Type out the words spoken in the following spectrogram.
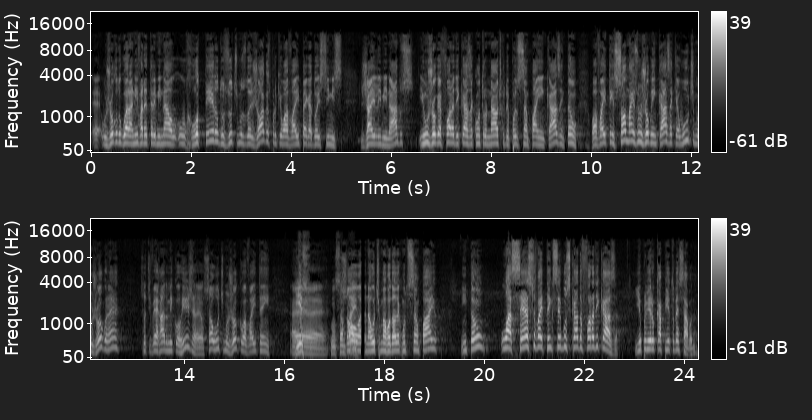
é, o jogo do Guarani vai determinar o, o roteiro dos últimos dois jogos, porque o Havaí pega dois times já eliminados, e um jogo é fora de casa contra o Náutico, depois o Sampaio em casa. Então, o Havaí tem só mais um jogo em casa, que é o último jogo, né? Se eu estiver errado, me corrija. É só o último jogo que o Havaí tem. É, Isso, com o Sampaio. Só na última rodada contra o Sampaio. Então, o acesso vai ter que ser buscado fora de casa. E o primeiro capítulo é sábado.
